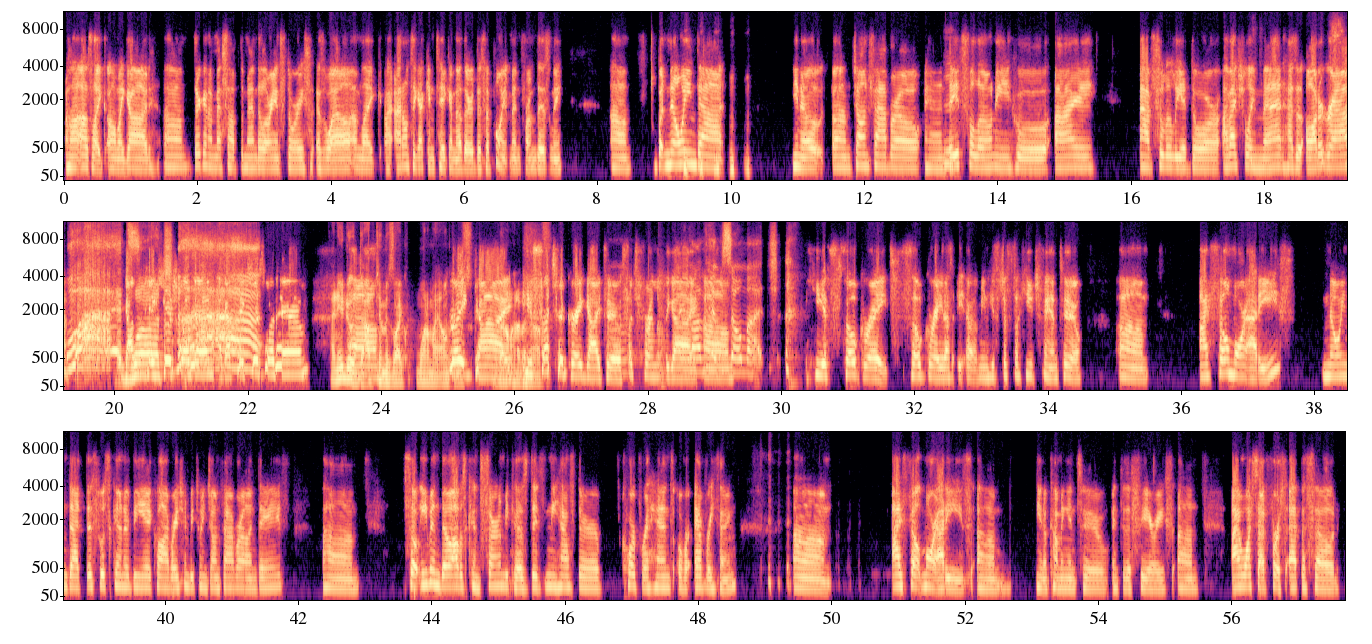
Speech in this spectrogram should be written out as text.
Uh, I was like, oh my God, um, they're going to mess up the Mandalorian stories as well. I'm like, I, I don't think I can take another disappointment from Disney. Um, but knowing that, you know, um, Jon Favreau and Mm. Dave Filoni, who I absolutely adore, I've actually met, has an autograph. what got What? pictures with him. I got pictures with him. I need to adopt Um, him as like one of my uncles. Great guy. He's enough. such a great guy too. Oh. Such a friendly guy. i love him Um, so much He is so great. So great. I, I mean, he's just a huge fan too. Um, I feel more at ease knowing that this was going to be a collaboration between Jon Favreau and Dave. Um, so even though I was concerned because Disney has their corporate hands over everything, um, I felt more at ease. Um, you know, coming into into the series, um, I watched that first episode,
